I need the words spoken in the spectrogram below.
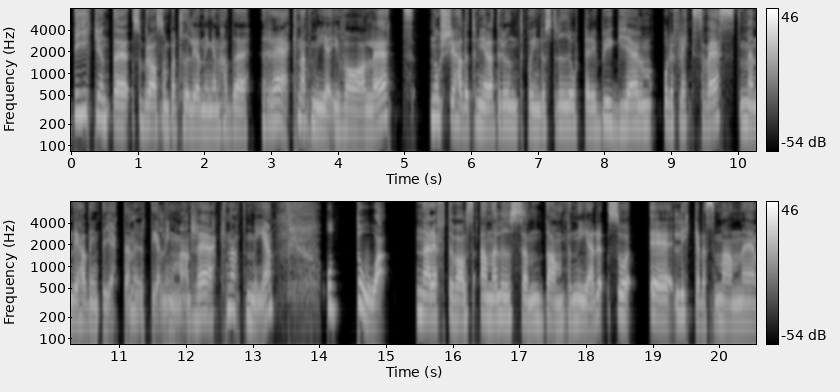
Det gick ju inte så bra som partiledningen hade räknat med i valet. Nooshi hade turnerat runt på industriorter i bygghjälm och reflexväst, men det hade inte gett den utdelning man räknat med. Och då, när eftervalsanalysen damp ner, så eh, lyckades man eh,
